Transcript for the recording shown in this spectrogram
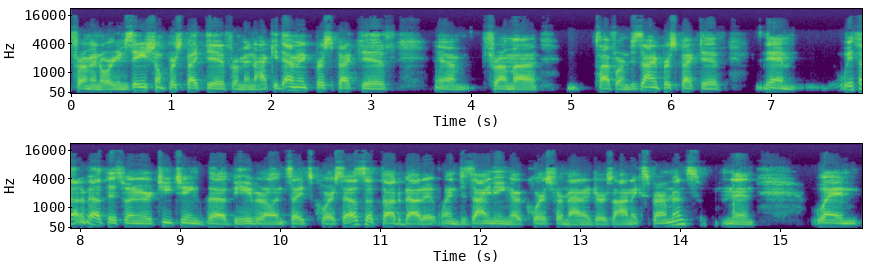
from an organizational perspective, from an academic perspective, um, from a platform design perspective. And we thought about this when we were teaching the behavioral insights course. I also thought about it when designing a course for managers on experiments. And when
